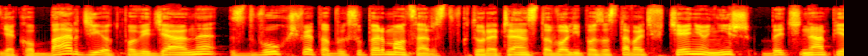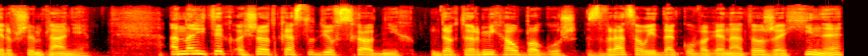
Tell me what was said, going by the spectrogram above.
jako bardziej odpowiedzialne z dwóch światowych supermocarstw, które często woli pozostawać w cieniu niż być na pierwszym planie. Analityk Ośrodka Studiów Wschodnich, dr Michał Bogusz, zwracał jednak uwagę na to, że Chiny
